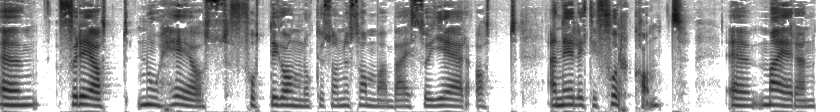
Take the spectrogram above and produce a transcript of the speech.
Um, fordi at nå har vi fått i gang noe sånne samarbeid som gjør at en er litt i forkant. Uh, mer enn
